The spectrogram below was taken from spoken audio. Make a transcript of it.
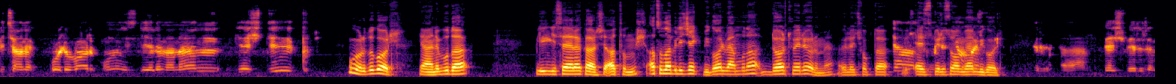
bir tane golü var. Onu izleyelim hemen. Geçti. Vurdu gol. Yani bu da bilgisayara karşı atılmış. Atılabilecek bir gol. Ben buna 4 veriyorum ya. Öyle çok da Ya, esprisi olmayan bir gol. 5 veririm.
